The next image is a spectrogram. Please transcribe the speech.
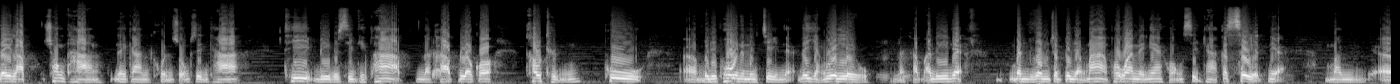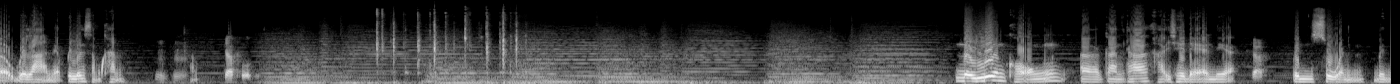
ได้รับช่องทางในการขนส่งสินค้าที่มีประสิทธิภาพนะครับแล้วก็เข้าถึงผู้เอ่อบริโภคในเมืองจีนเนี่ยได้อย่างรวดเร็วอืมนะครับอันนี้เนี่ยมันรวมจะเป็นอย่างมาก เพราะว่าในแง่ของสินค้าเกษตรเนี่ย มันเอ่อเวลาเนี่ยเป็นเรื่องสำคัญอืมฮึครับครับผมในเรื่องของเออการค้าขายชายแดนเนี่ยครับเป็นส่วนเป็น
